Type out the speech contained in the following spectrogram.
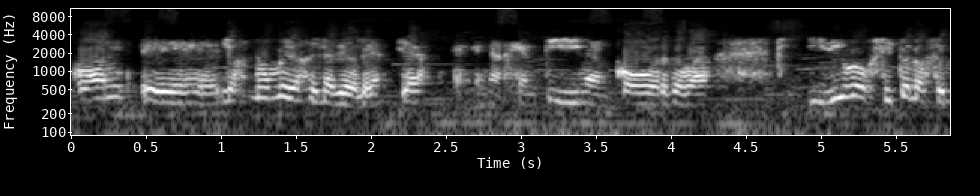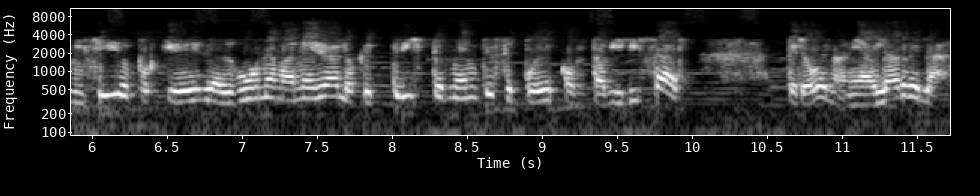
con eh, los números de la violencia en Argentina, en Córdoba. Y digo, cito los femicidios porque es de alguna manera lo que tristemente se puede contabilizar. Pero bueno, ni hablar de las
